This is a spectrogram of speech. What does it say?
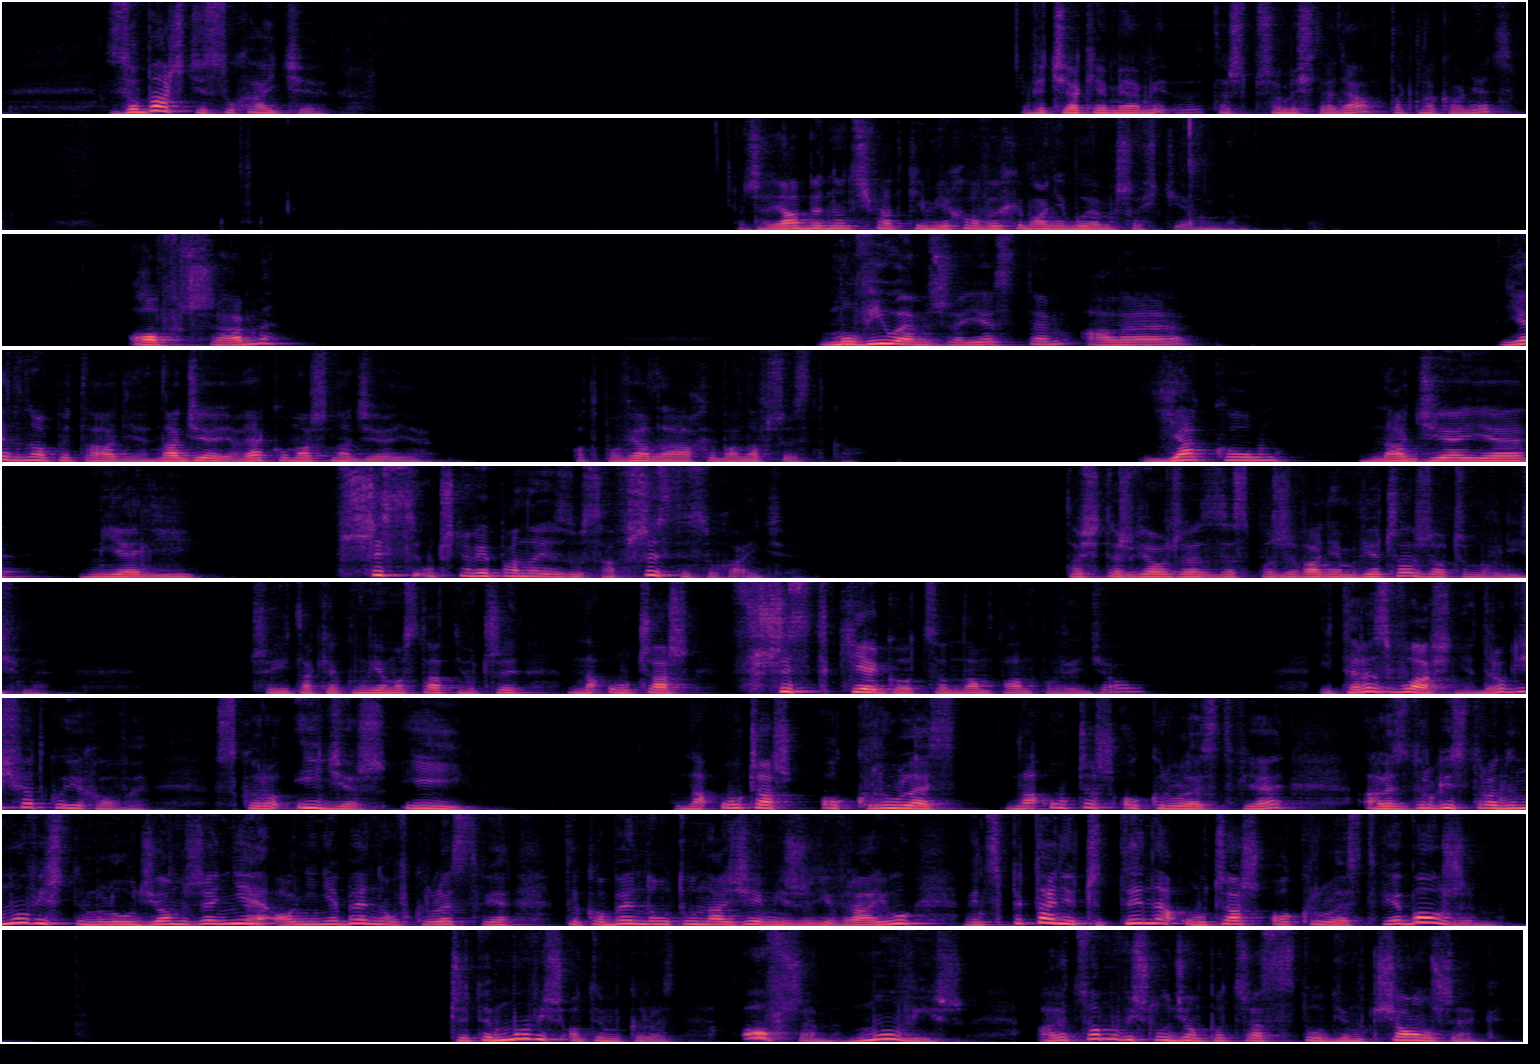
Zobaczcie, słuchajcie. Wiecie, jakie miałem też przemyślenia, tak na koniec? Że ja, będąc świadkiem Jehowy, chyba nie byłem chrześcijaninem. Owszem, mówiłem, że jestem, ale jedno pytanie: nadzieja. Jaką masz nadzieję? odpowiada chyba na wszystko. Jaką nadzieję mieli wszyscy uczniowie Pana Jezusa? Wszyscy, słuchajcie. To się też wiąże ze spożywaniem wieczerzy, o czym mówiliśmy. Czyli tak jak mówiłem ostatnio, czy nauczasz wszystkiego, co nam Pan powiedział? I teraz właśnie, drogi świadku Jehowy, skoro idziesz i nauczasz o królestwie, nauczasz o królestwie, ale z drugiej strony mówisz tym ludziom, że nie, oni nie będą w królestwie, tylko będą tu na ziemi żyli w raju. Więc pytanie, czy ty nauczasz o królestwie Bożym? Czy ty mówisz o tym królestwie? Owszem, mówisz, ale co mówisz ludziom podczas studium książek,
